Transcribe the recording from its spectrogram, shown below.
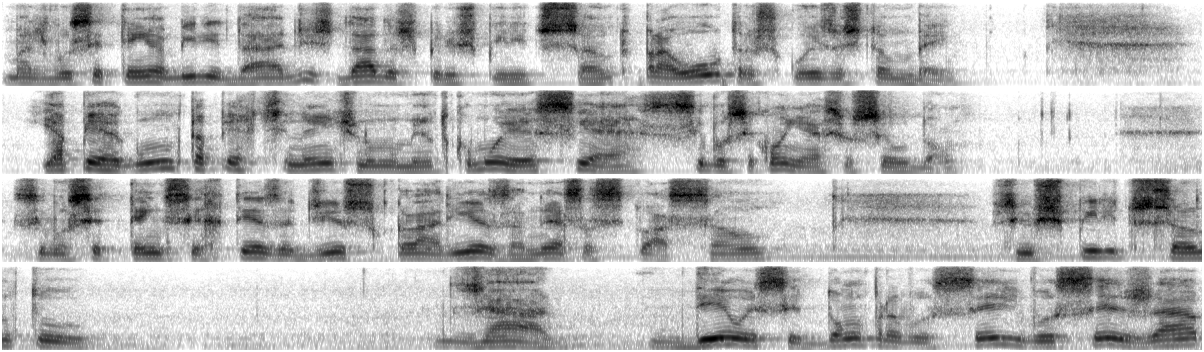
mas você tem habilidades dadas pelo Espírito Santo para outras coisas também. E a pergunta pertinente num momento como esse é se você conhece o seu dom. Se você tem certeza disso, clareza nessa situação, se o Espírito Santo já deu esse dom para você e você já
